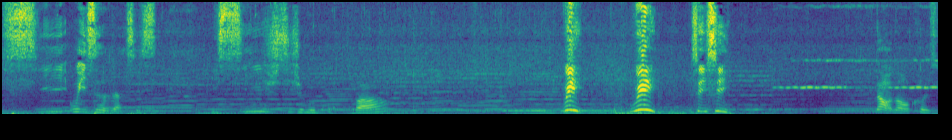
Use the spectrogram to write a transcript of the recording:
ici. Oui, ça là, c'est ici. Ici, si je me cours pas. Oui Oui C'est ici Non, non, creuse.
